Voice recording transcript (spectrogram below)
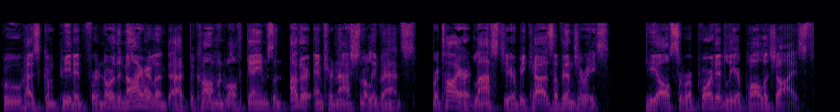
who has competed for Northern Ireland at the Commonwealth Games and other international events, retired last year because of injuries. He also reportedly apologized.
